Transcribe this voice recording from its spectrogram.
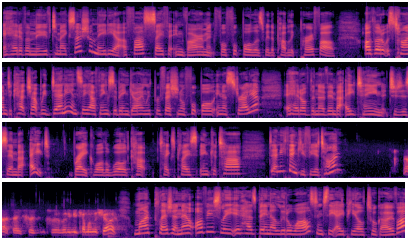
ahead of a move to make social media a far safer environment for footballers with a public profile. I thought it was time to catch up with Danny and see how things have been going with professional football in Australia ahead of the November 18 to December 8 break while the World Cup takes place in Qatar. Danny, thank you for your time. No, thanks for, for letting me come on the show. My pleasure. Now, obviously, it has been a little while since the APL took over.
